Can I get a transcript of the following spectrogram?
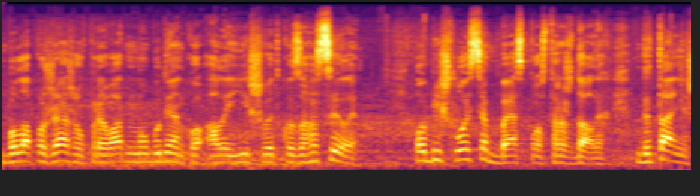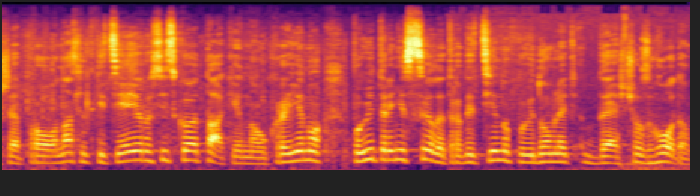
Була пожежа в приватному будинку, але її швидко загасили. Обійшлося без постраждалих. Детальніше про наслідки цієї російської атаки на Україну повітряні сили традиційно повідомлять дещо згодом,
